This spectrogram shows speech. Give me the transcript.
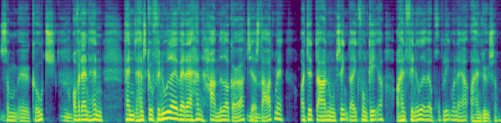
som øh, coach. Mm. Og hvordan han, han, han skal jo finde ud af, hvad det er, han har med at gøre til mm. at starte med. Og det, der er nogle ting, der ikke fungerer, og han finder ud af, hvad problemerne er, og han løser dem.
